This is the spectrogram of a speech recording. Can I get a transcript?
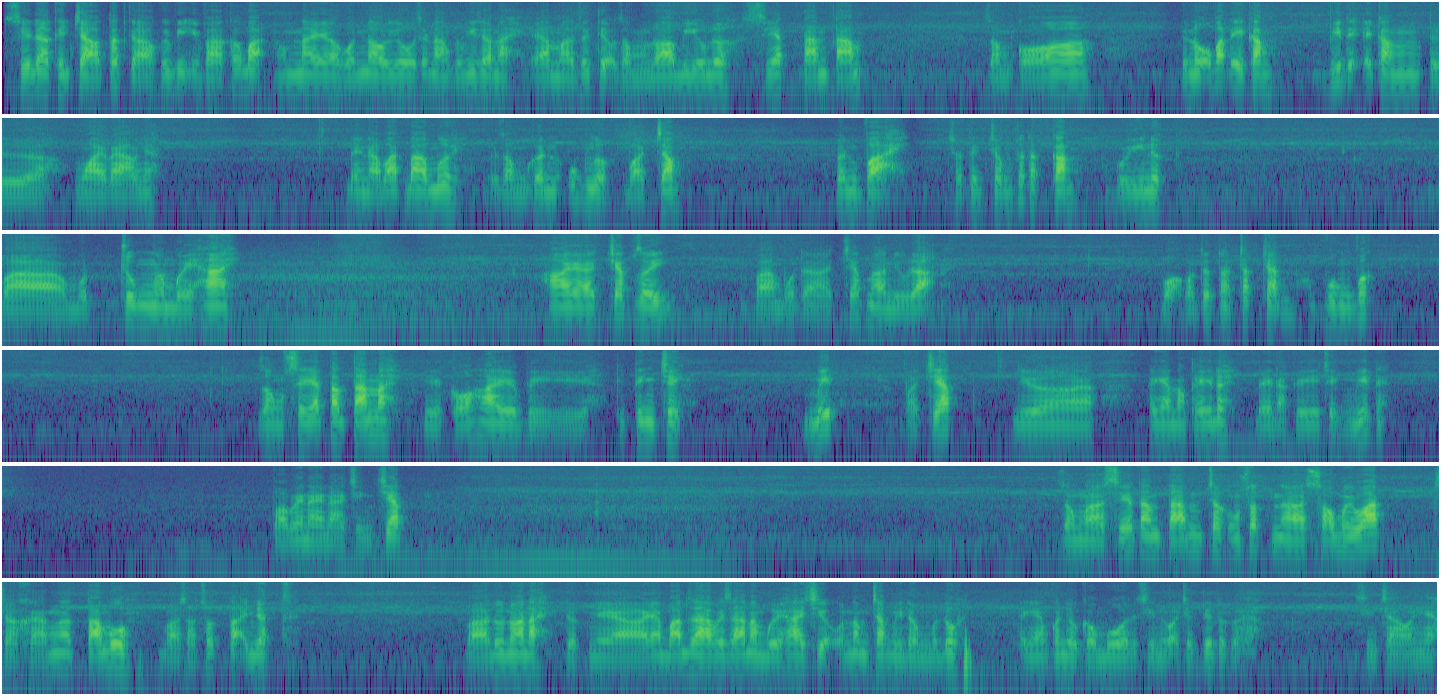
Xin à, kính chào tất cả quý vị và các bạn. Hôm nay à, Huấn Audio sẽ làm cái video này. Em à, giới thiệu dòng loa Pioneer CS88. Dòng có cái nỗ bắt e căng, vít e căng từ ngoài vào nhé. Đây là bát 30, dòng gân úp ngược vào trong. Gân vải cho tiếng trống rất là căng, uy lực. Và một trung 12. Hai chép giấy và một chép nìu đạn còn rất là chắc chắn, vuông vức. Dòng CS88 này thì có hai vị cái tinh chỉnh, mít và chép như uh, anh em đang thấy đây. Đây là cái chỉnh mít này. Và bên này là chỉnh chép. Dòng uh, CS88 cho công suất uh, 60W trở kháng 8 ohm và sản xuất tại Nhật và đôi loa này được nhà em bán ra với giá là 12 triệu 500 nghìn đồng một đôi. Anh em có nhu cầu mua thì xin gọi trực tiếp được cửa hàng. Xin chào anh em.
